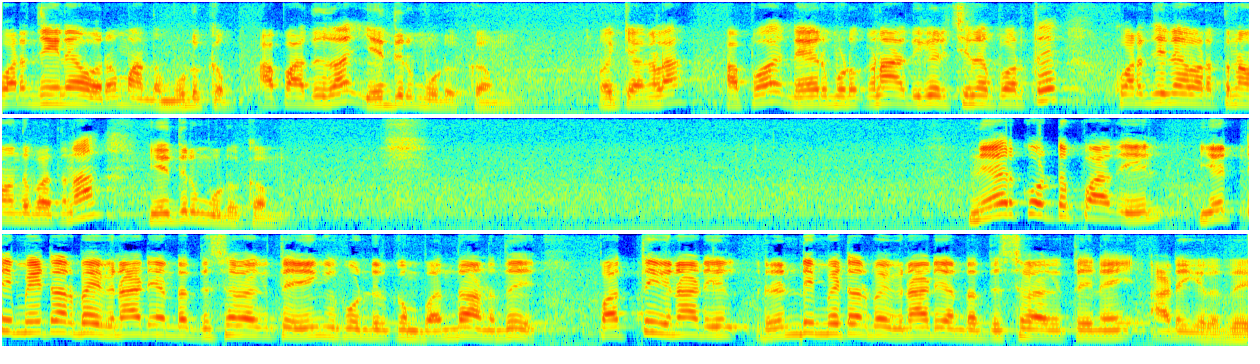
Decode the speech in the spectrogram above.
குறைஞ்சினே வரும் அந்த முடுக்கம். அப்போ அதுதான் எதிர் முடுக்கம் ஓகேங்களா? அப்போ நேர் முடுக்கம்னா அதிகரிச்சினை பொறுத்து குறைஞ்சினே வரத்துனா வந்து பார்த்தீங்கன்னா எதிர் முடுக்கம் நேர்கோட்டு பாதையில் எட்டு மீட்டர் பை வினாடி என்ற திசைவேகத்தை இயங்கிக் கொண்டிருக்கும் பந்தானது பத்து வினாடியில் ரெண்டு மீட்டர் பை வினாடி என்ற திசைவேகத்தினை அடைகிறது.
